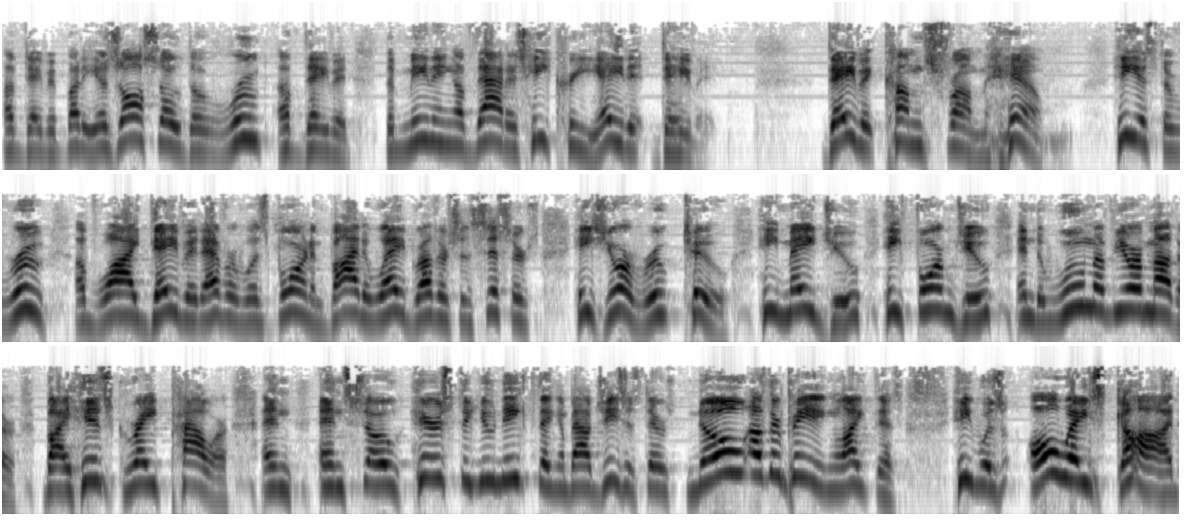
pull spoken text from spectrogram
of David, but he is also the root of David. The meaning of that is he created David. David comes from him. He is the root of why David ever was born. And by the way, brothers and sisters, he's your root too. He made you. He formed you in the womb of your mother by his great power. And, and so here's the unique thing about Jesus. There's no other being like this. He was always God,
